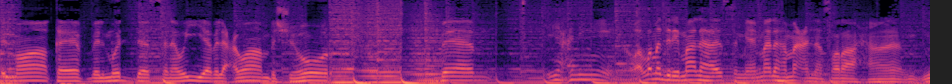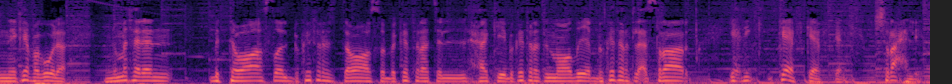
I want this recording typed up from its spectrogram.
بالمواقف بالمدة السنوية بالأعوام بالشهور. يعني والله ما أدري ما لها اسم يعني ما لها معنى صراحة. إني كيف أقولها؟ إنه مثلا بالتواصل بكثرة التواصل بكثرة الحكي بكثرة المواضيع بكثرة الأسرار. يعني كيف كيف كيف؟ اشرح لي.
